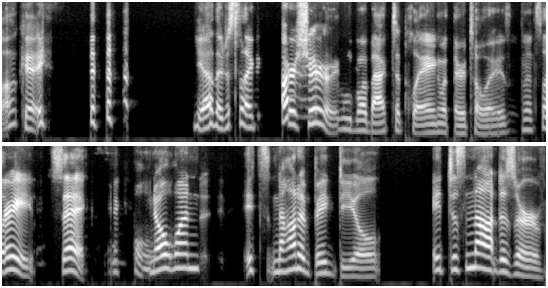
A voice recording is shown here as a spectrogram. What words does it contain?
"Okay." Yeah, they're just like, for sure. We'll go back to playing with their toys. And it's like, great, sick. No one, it's not a big deal. It does not deserve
